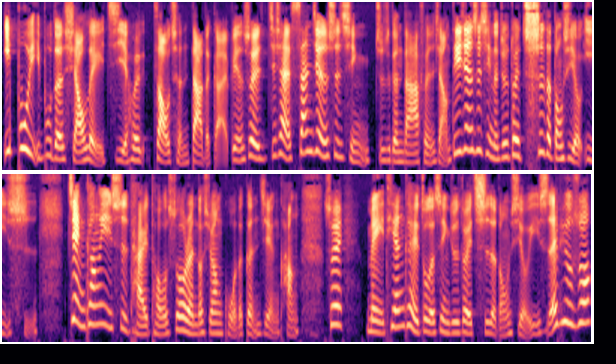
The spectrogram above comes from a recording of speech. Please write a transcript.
一步一步的小累积也会造成大的改变。所以接下来三件事情就是跟大家分享。第一件事情呢，就是对吃的东西有意识，健康意识抬头，所有人都希望活得更健康，所以每天可以做的事情就是对吃的东西有意思。诶，譬如说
